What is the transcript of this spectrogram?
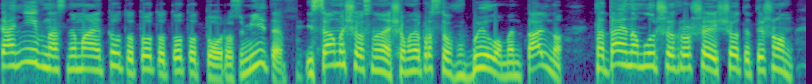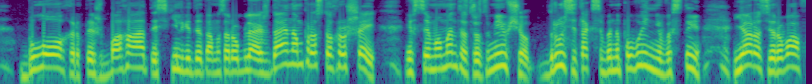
Та ні, в нас немає то-то, то-то, то-то, то. Розумієте? І саме що основне, що мене просто вбило ментально. Та дай нам лучше грошей. Що ти? Ти ж он блогер, ти ж багатий, скільки ти там заробляєш? Дай нам просто грошей. І в цей момент я зрозумів, що друзі так себе не повинні вести. Я розірвав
